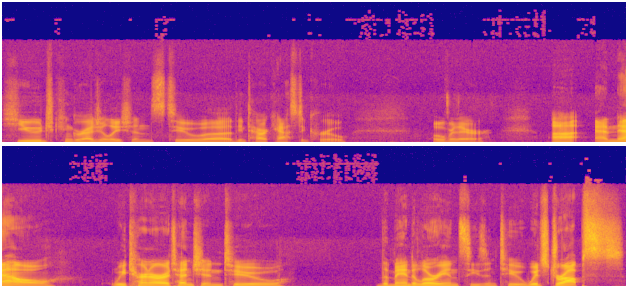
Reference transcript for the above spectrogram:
huge congratulations to uh, the entire cast and crew over there. Uh, and now we turn our attention to The Mandalorian season two, which drops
